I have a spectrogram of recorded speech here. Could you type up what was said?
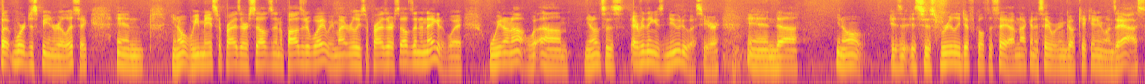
but we're just being realistic. And, you know, we may surprise ourselves in a positive way. We might really surprise ourselves in a negative way. We don't know. Um, you know, this is, everything is new to us here. And, uh, you know, it's, it's just really difficult to say. I'm not going to say we're going to go kick anyone's ass.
